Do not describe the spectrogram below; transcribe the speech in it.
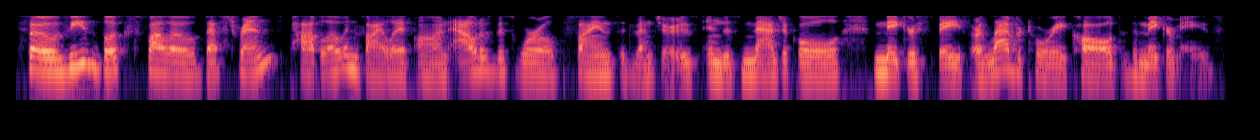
So these books follow best friends, Pablo and Violet, on out of this world science adventures in this magical maker space or laboratory called the Maker Maze.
